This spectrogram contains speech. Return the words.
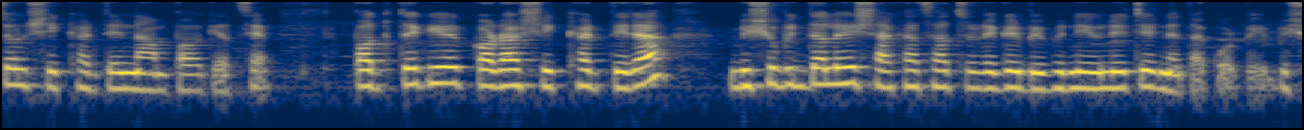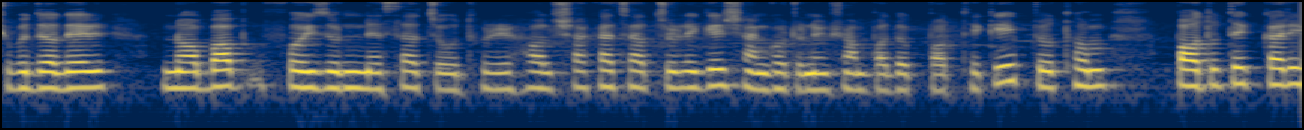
জন শিক্ষার্থীর নাম পাওয়া গেছে। পদত্যাগে করা শিক্ষার্থীরা বিশ্ববিদ্যালয়ের শাখা ছাত্রলীগের বিভিন্ন ইউনিটের নেতা করবে বিশ্ববিদ্যালয়ের নবাব ফৈজুন নেসা চৌধুরীর হল শাখা ছাত্রলীগের সাংগঠনিক সম্পাদক পদ থেকে প্রথম পদত্যাগকারী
